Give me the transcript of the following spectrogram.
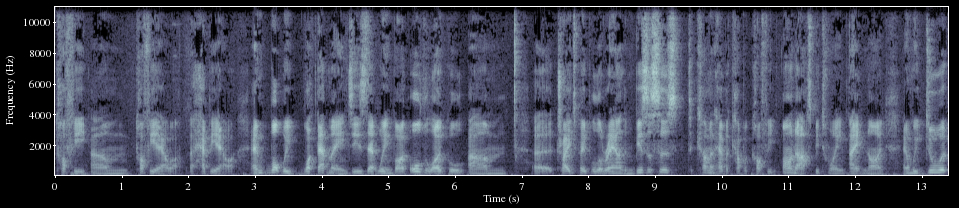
coffee um, coffee hour, a happy hour. And what we what that means is that we invite all the local um, uh, tradespeople around and businesses to come and have a cup of coffee on us between eight and nine, and we do it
